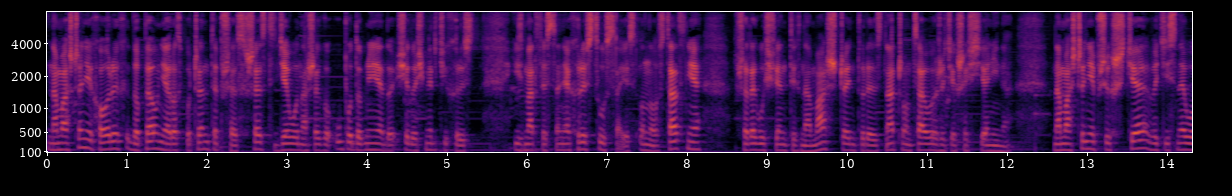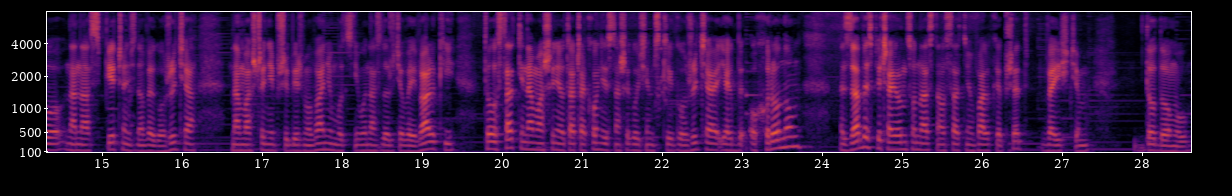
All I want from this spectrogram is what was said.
Namaszczenie chorych dopełnia rozpoczęte przez chrzest dzieło naszego upodobnienia do, się do śmierci Chryst i zmartwychwstania Chrystusa. Jest ono ostatnie w szeregu świętych namaszczeń, które znaczą całe życie chrześcijanina. Namaszczenie przy chrzcie wycisnęło na nas pieczęć nowego życia, namaszczenie przy bierzmowaniu mocniło nas do życiowej walki. To ostatnie namaszczenie otacza koniec naszego ziemskiego życia, jakby ochroną zabezpieczającą nas na ostatnią walkę przed wejściem do domu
